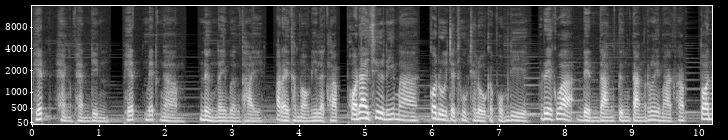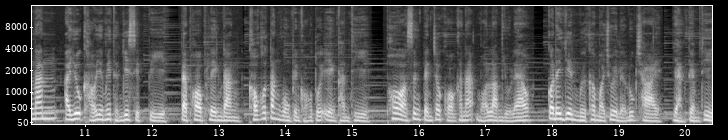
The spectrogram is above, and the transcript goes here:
เพชรแห่งแผ่นดิน เพชรเม็ดงาม หนึ่งในเมืองไทย อะไรทำนองนี้แหละครับ พอได้ชื่อนี้มาก็ดูจะถูกโฉลกกับผมดี เรียกว่าเด่นดังตึงตังเรื่อยมาครับ ตอนนั้นอายุเขายังไม่ถึง 20 ปี แต่พอเพลงดังเขาก็ตั้งวงเป็นของตัวเองทันที พ่อซึ่งเป็นเจ้าของคณะหมอลำอยู่แล้ว ก็ได้ยื่นมือเข้ามาช่วยเหลือลูกชาย อย่างเต็มที่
